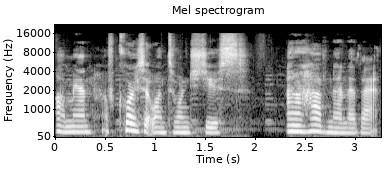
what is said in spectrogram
Oh man, of course it wants orange juice. I don't have none of that.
